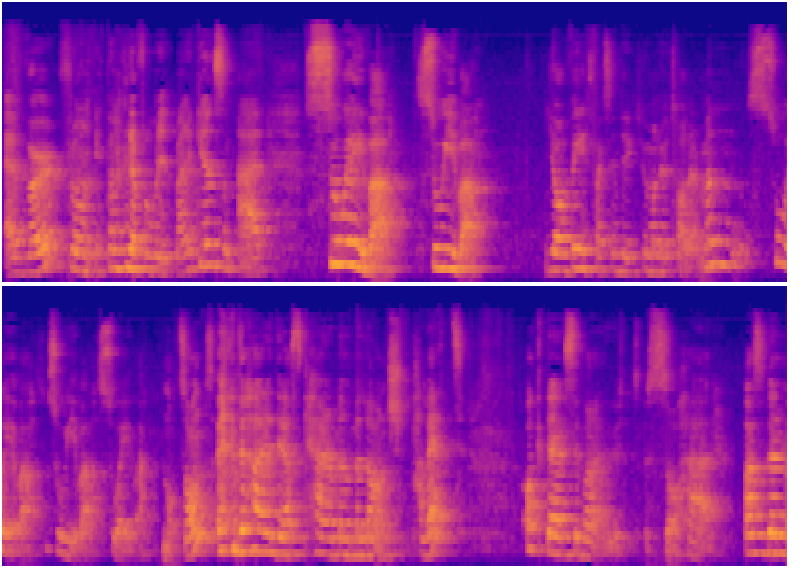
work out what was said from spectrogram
ever från ett av mina favoritmärken som är Sueva. Sueva. Jag vet faktiskt inte riktigt hur man uttalar det, men Sueva, Sueva, Sueva. Något sånt. Det här är deras Caramel Melange palett. Och den ser bara ut så här. Alltså den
